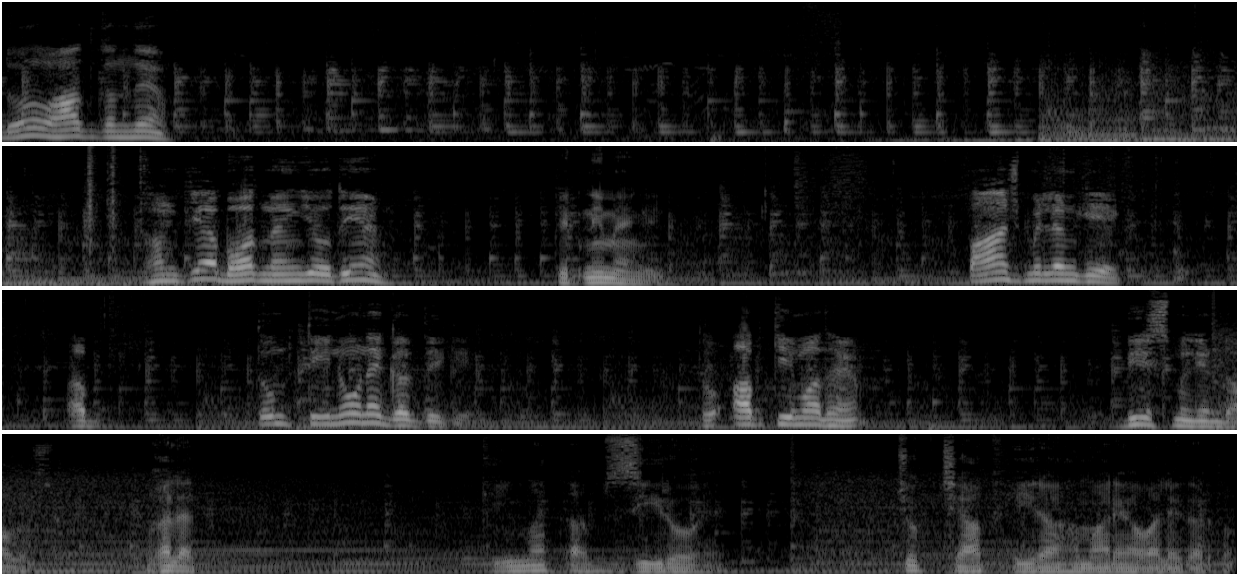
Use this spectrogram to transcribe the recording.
दोनों हाथ गंदे हैं धमकियाँ बहुत महँगी होती हैं? कितनी महँगी? पाँच मिलियन की एक। अब तुम तीनों ने गलती की। तो अब कीमत है बीस मिलियन डॉलर्स। गलत। कीमत अब ज़ीरो है। चुपचाप हीरा हमारे हवाले कर दो।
